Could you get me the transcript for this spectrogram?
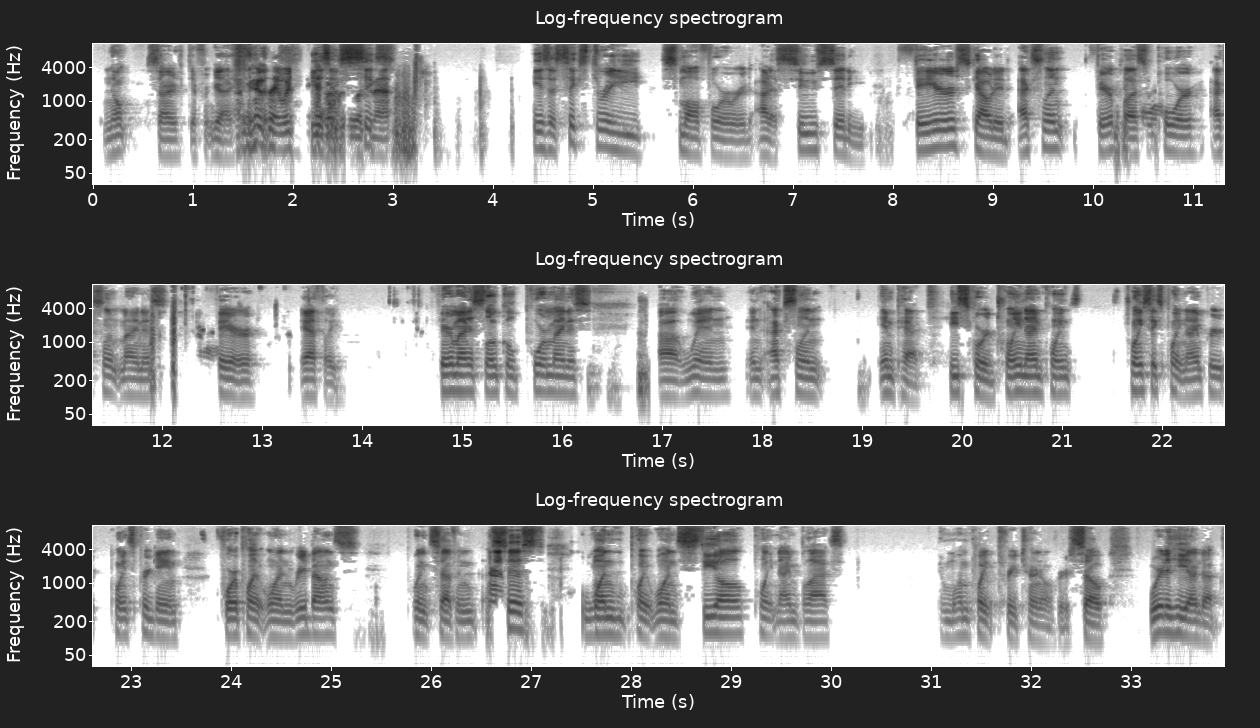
Nope, sorry, different guy. he's, a six. He's a six three small forward out of Sioux City. Fair scouted, excellent, fair plus, poor, excellent minus, fair athlete. Fair minus local, poor minus uh, win, and excellent impact. He scored 29 points, 26.9 per, points per game, 4.1 rebounds, 0.7 assists, 1.1 steal, 0.9 blocks, and 1.3 turnovers. So, where did he end up?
